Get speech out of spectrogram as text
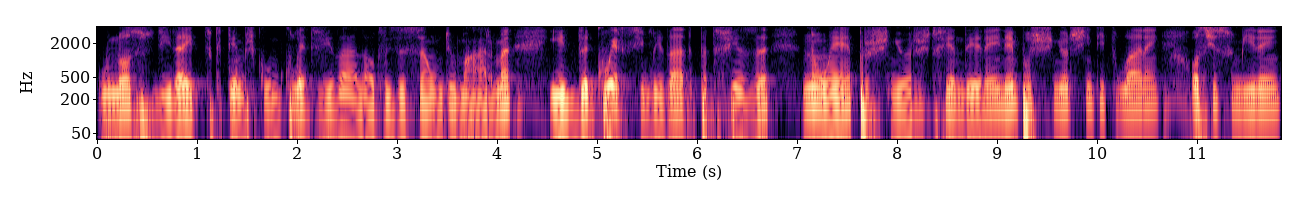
o nosso direito que temos como coletividade à utilização de uma arma e de coercibilidade para defesa, não é para os senhores defenderem, nem para os senhores se intitularem ou se assumirem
